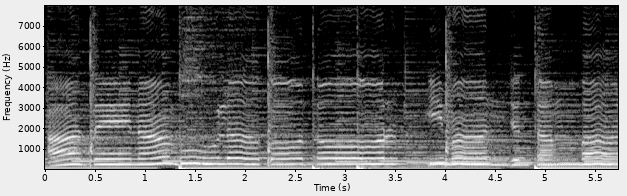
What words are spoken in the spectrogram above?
Atena bule kotor iman jen tambah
